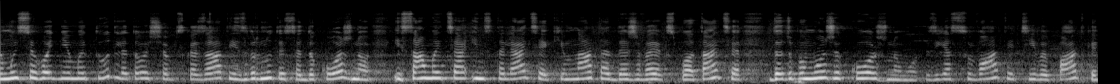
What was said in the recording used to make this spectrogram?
Тому сьогодні ми тут для того, щоб сказати і звернутися до кожного. І саме ця інсталяція, кімната, де живе експлуатація, де допоможе кожному з'ясувати ті випадки,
